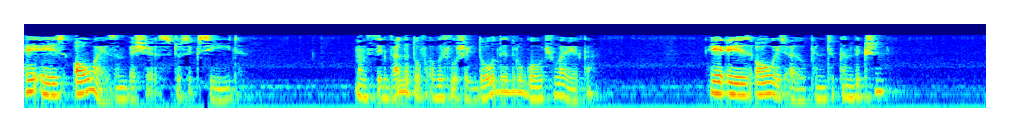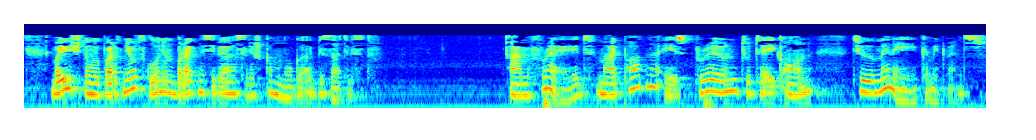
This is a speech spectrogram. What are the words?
He is always ambitious to succeed. Он всегда готов выслушать доводы другого человека. He is always open to conviction. Боюсь, что мой партнер склонен брать на себя слишком много обязательств. I'm afraid my partner is prone to take on too many commitments.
